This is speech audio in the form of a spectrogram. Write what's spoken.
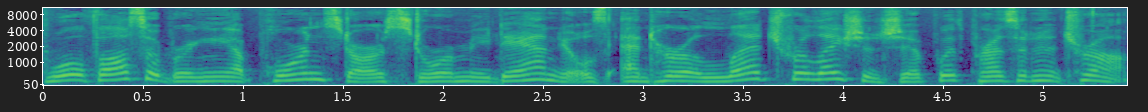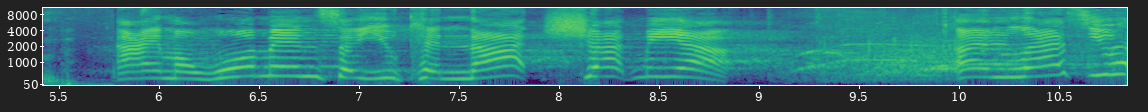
Wolf also bringing up porn star Stormy Daniels and her alleged relationship with President Trump. I'm a woman, so you cannot shut me up. Unless you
